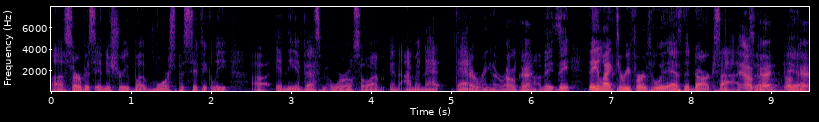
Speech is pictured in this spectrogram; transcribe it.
uh, service industry, but more specifically uh, in the investment world. So I'm and I'm in that that arena right Okay. now. They they they like to refer to it as the dark side. Okay. So, yeah. okay.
